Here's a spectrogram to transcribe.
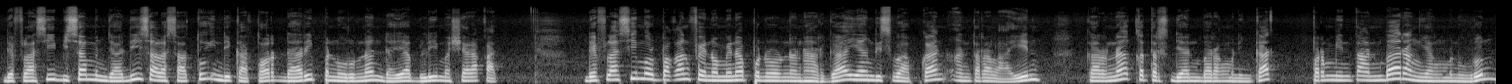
deflasi bisa menjadi salah satu indikator dari penurunan daya beli masyarakat. Deflasi merupakan fenomena penurunan harga yang disebabkan antara lain karena ketersediaan barang meningkat, permintaan barang yang menurun,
